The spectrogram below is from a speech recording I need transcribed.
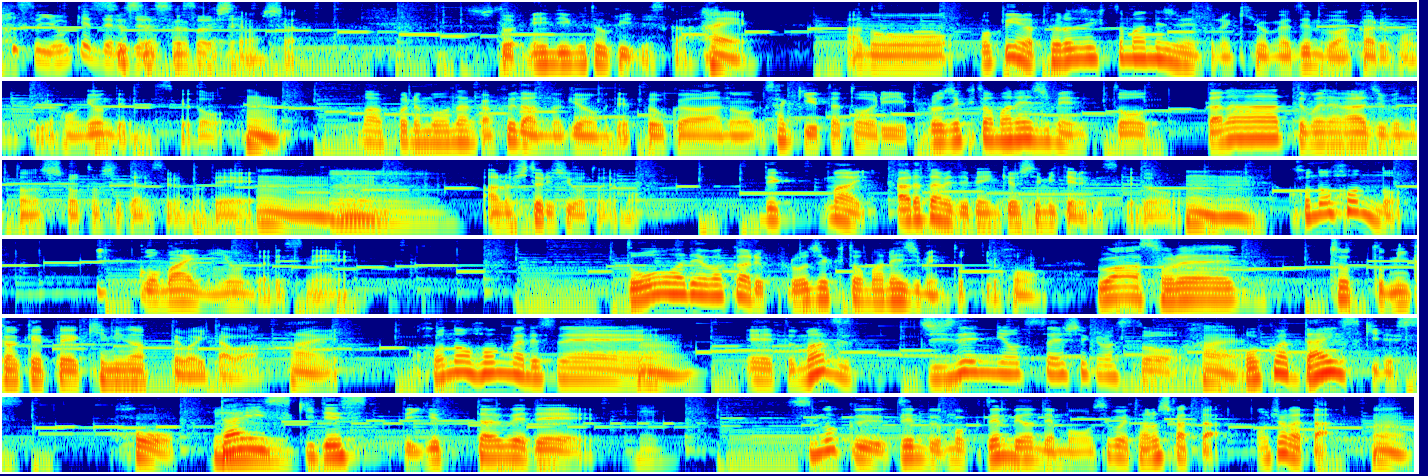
パス避けて。るじゃないですかそれしてましたちょっとエンディングトークいいですか。はい、あのー僕今プロジェクトマネジメントの基本が全部わかる本っていう本を読んでるんですけど、うん。まあこれもなんか普段の業務で僕はあのさっき言った通りプロジェクトマネジメントだなーって思いながら自分の仕事をしてたりするので、うんうんううん。んあの一人仕事でも。でまあ改めて勉強してみてるんですけど、うんうん。この本の1個前に読んだですね童話でわかるプロジェクトマネジメントっていう本、うわーそれちょっと見かけて気になってはいたわ、はい、この本がですね、うん、えー、とまず事前にお伝えしておきますと、はい。僕は大好きです、ほ大好きですって言った上ですごく全部もう全部読んでもうすごい楽しかった。面白かった。ううん。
